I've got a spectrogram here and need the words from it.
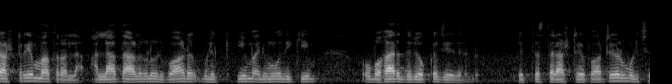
രാഷ്ട്രീയം മാത്രമല്ല അല്ലാത്ത ആളുകൾ ഒരുപാട് വിളിക്കുകയും അനുമോദിക്കുകയും ഉപഹാരം തരികയും ഒക്കെ ചെയ്തിട്ടുണ്ട്. വ്യത്യസ്ത രാഷ്ട്രീയ പാർട്ടികളും വിളിച്ചു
